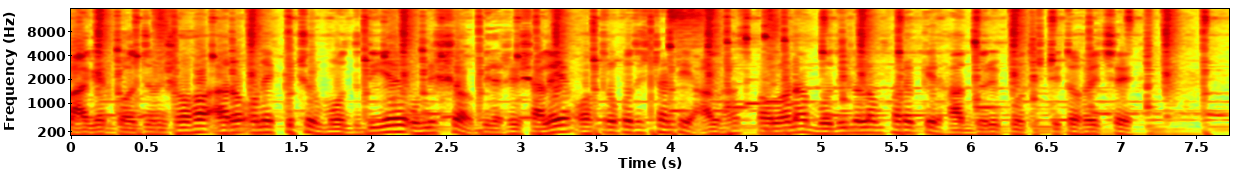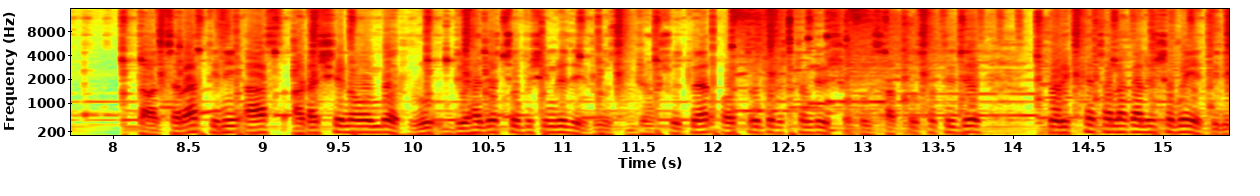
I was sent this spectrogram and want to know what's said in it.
বাগের গর্জন সহ আরও অনেক কিছুর মধ্য দিয়ে উনিশশো বিরাশি সালে অত্র প্রতিষ্ঠানটি আলহাজ মাওলানা বদিল আলম ফারুকের হাত ধরে প্রতিষ্ঠিত হয়েছে। তাছাড়া তিনি আজ আঠাশে নভেম্বর দুই হাজার চব্বিশ ইংরেজি রোজ বৃহস্পতিবার অত্র প্রতিষ্ঠানটির সকল ছাত্রছাত্রীদের পরীক্ষা চলাকালীন সময়ে তিনি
